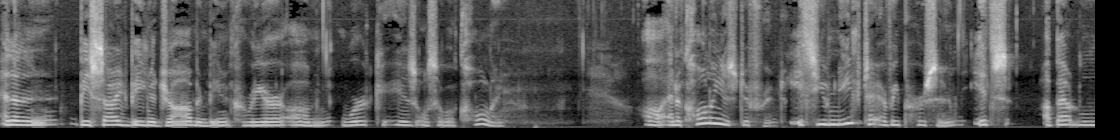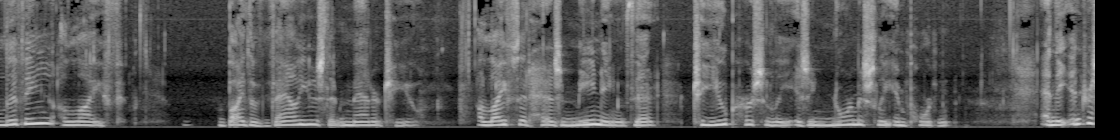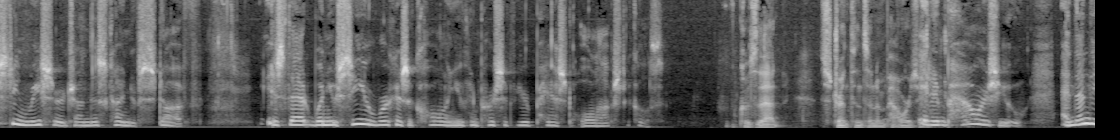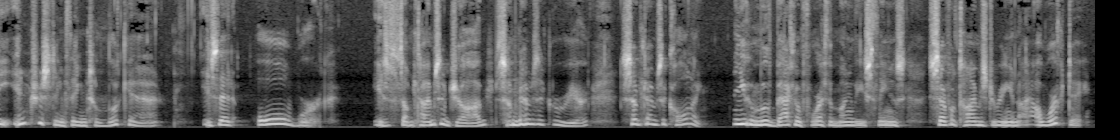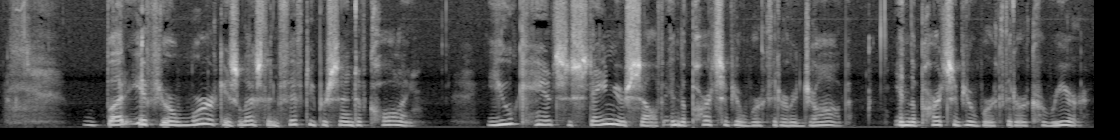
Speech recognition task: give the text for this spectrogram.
And then, beside being a job and being a career, um, work is also a calling. Uh, and a calling is different. It's unique to every person. It's about living a life by the values that matter to you, a life that has meaning that to you personally is enormously important. And the interesting research on this kind of stuff is that when you see your work as a calling, you can persevere past all obstacles. Because that strengthens and empowers you. It empowers you. And then the interesting thing to look at is that all work is sometimes a job, sometimes a career, sometimes a calling. You can move back and forth among these things several times during an, a workday. But if your work is less than 50% of calling, you can't sustain yourself in the parts of your work that are a job, in the parts of your work that are a career.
